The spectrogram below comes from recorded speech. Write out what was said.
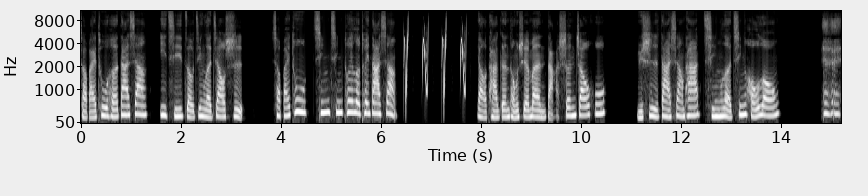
小白兔和大象一起走进了教室。小白兔轻轻推了推大象，要它跟同学们打声招呼。于是大象它清了清喉咙：“嘿嘿，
